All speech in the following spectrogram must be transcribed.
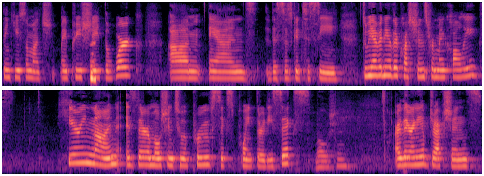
Thank you so much. I appreciate the work, um, and this is good to see. Do we have any other questions from my colleagues? Hearing none, is there a motion to approve 6.36? Motion. Are there any objections?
